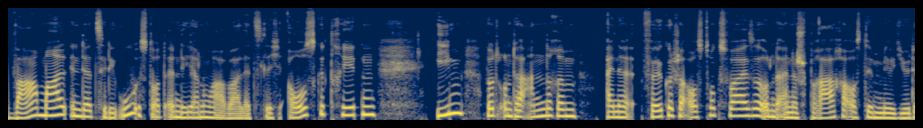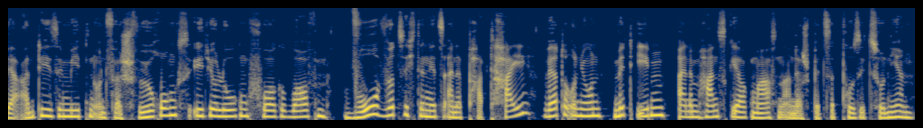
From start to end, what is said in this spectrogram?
war mal in der CDU, ist dort Ende Januar aber letztlich ausgetreten. Ihm wird unter anderem eine völkische Ausdrucksweise und eine Sprache aus dem Milieu der Antisemiten und Verschwörungsideologen vorgeworfen. Wo wird sich denn jetzt eine Partei Werteunion mit eben einem Hans-Georg Maaßen an der Spitze positionieren?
